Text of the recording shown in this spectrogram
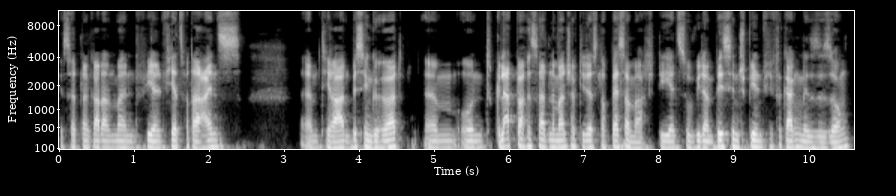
Das hat man gerade an meinen vielen 4-2-3-1 ähm, Tiraden ein bisschen gehört. Ähm, und Gladbach ist halt eine Mannschaft, die das noch besser macht, die jetzt so wieder ein bisschen spielen wie vergangene Saison.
